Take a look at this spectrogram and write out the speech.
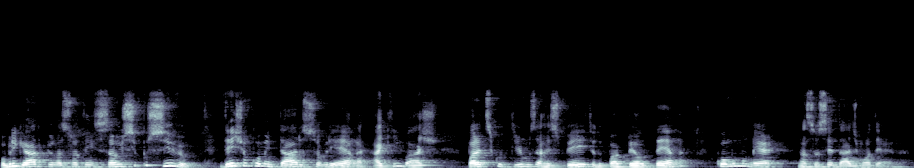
Obrigado pela sua atenção e, se possível, deixe um comentário sobre ela aqui embaixo para discutirmos a respeito do papel dela como mulher na sociedade moderna.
